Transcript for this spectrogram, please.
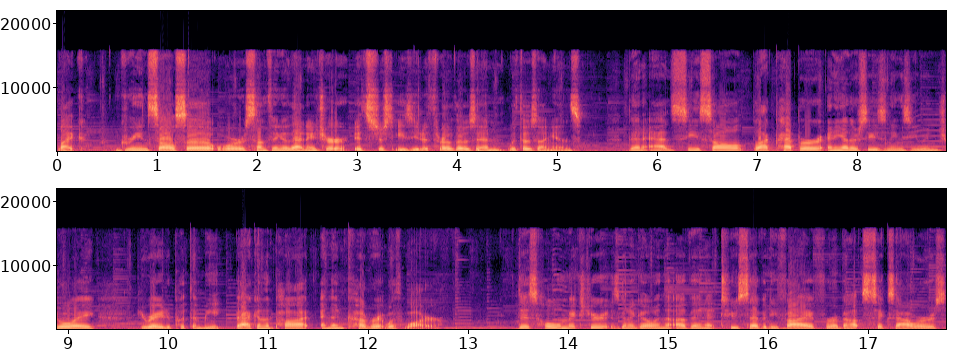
like green salsa or something of that nature, it's just easy to throw those in with those onions. Then add sea salt, black pepper, any other seasonings you enjoy. You're ready to put the meat back in the pot and then cover it with water. This whole mixture is going to go in the oven at 275 for about six hours.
